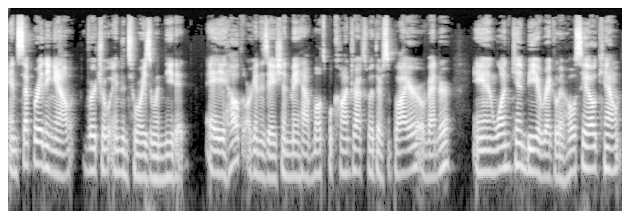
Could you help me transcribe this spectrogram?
and separating out virtual inventories when needed. A health organization may have multiple contracts with their supplier or vendor, and one can be a regular wholesale account,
